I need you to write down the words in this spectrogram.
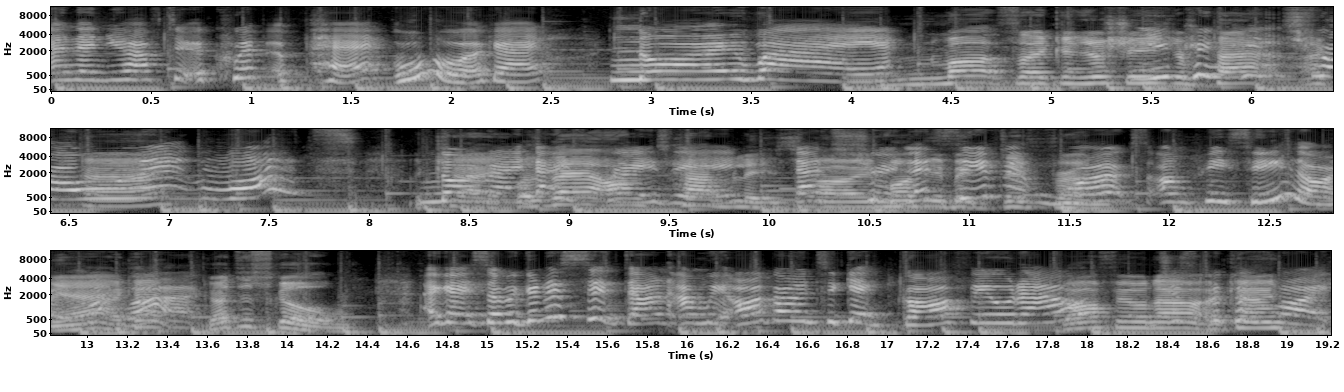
and then you have to equip a pet. Ooh, okay. No way. What? So you can just use You your can control okay. it. What? no Okay, way, but that on crazy. tablets, That's so true. might be a Let's see if different. it works on PC though. Yeah, okay. work. Go to school. Okay, so we're gonna sit down and we are going to get Garfield out. Garfield just out, because, okay. Like,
